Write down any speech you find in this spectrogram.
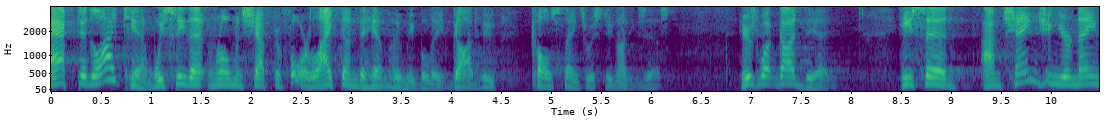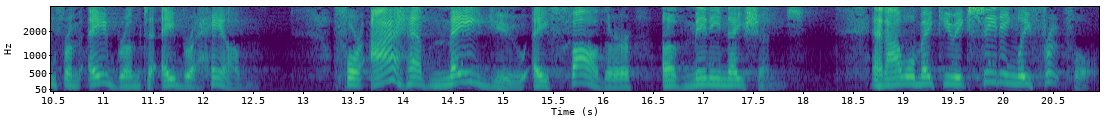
acted like him. We see that in Romans chapter 4, like unto him whom he believed, God who calls things which do not exist. Here's what God did. He said, I'm changing your name from Abram to Abraham, for I have made you a father of many nations and I will make you exceedingly fruitful,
